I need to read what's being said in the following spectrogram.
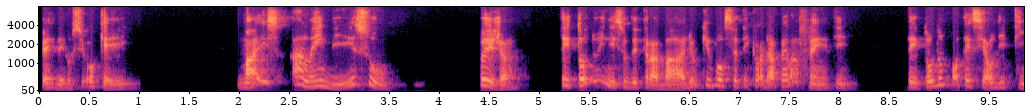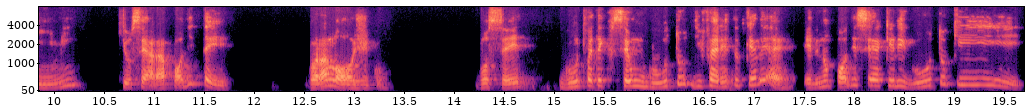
Perdeu-se, ok. Mas, além disso, veja, tem todo o início de trabalho que você tem que olhar pela frente. Tem todo um potencial de time que o Ceará pode ter. Agora, lógico, você, Guto vai ter que ser um Guto diferente do que ele é. Ele não pode ser aquele Guto que,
